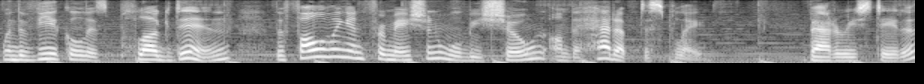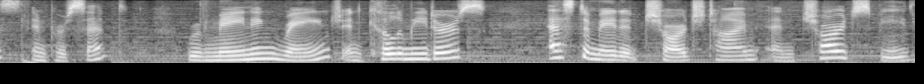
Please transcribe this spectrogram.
when the vehicle is plugged in, the following information will be shown on the head-up display. Battery status in percent, remaining range in kilometers, estimated charge time and charge speed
